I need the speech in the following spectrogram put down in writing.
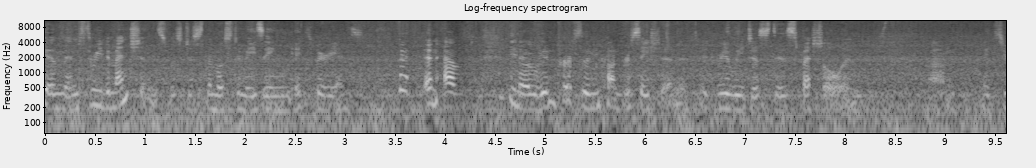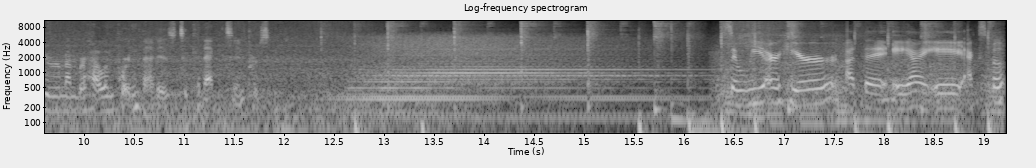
him in three dimensions was just the most amazing experience. and have, you know, in-person conversation. It, it really just is special and um, makes you remember how important that is to connect in person. So we are here at the AIA Expo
